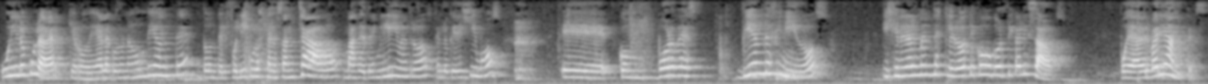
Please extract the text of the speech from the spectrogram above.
unilocular que rodea la corona de un diente, donde el folículo está ensanchado, más de 3 milímetros, es lo que dijimos, eh, con bordes bien definidos y generalmente escleróticos o corticalizados. Puede haber variantes.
